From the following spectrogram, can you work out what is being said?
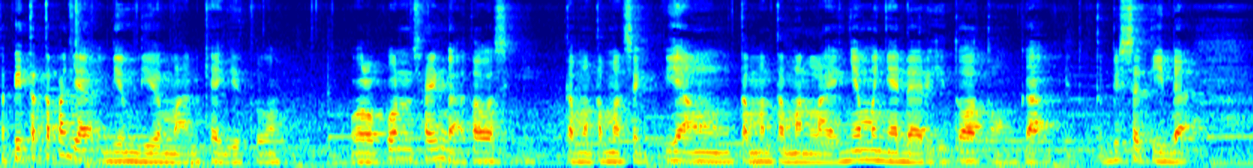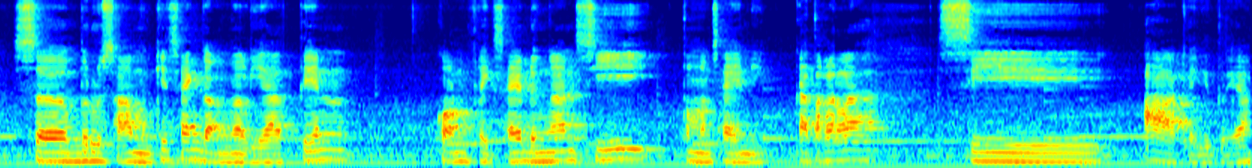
tapi tetap aja diam-diaman kayak gitu walaupun saya nggak tahu sih teman-teman yang teman-teman lainnya menyadari itu atau enggak gitu. Tapi setidak seberusaha mungkin saya nggak ngeliatin konflik saya dengan si teman saya ini. Katakanlah si A kayak gitu ya.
